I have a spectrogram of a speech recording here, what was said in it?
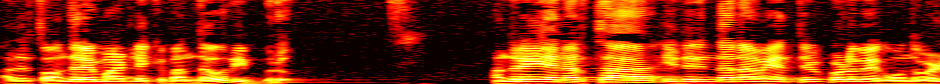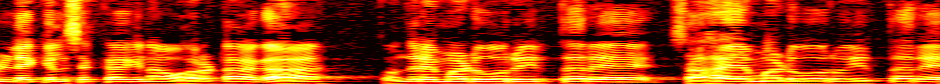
ಆದರೆ ತೊಂದರೆ ಮಾಡಲಿಕ್ಕೆ ಬಂದವರು ಇಬ್ಬರು ಅಂದರೆ ಏನರ್ಥ? ಇದರಿಂದ ನಾವೇನು ತಿಳ್ಕೊಳ್ಬೇಕು? ಒಂದು ಒಳ್ಳೆಯ ಕೆಲಸಕ್ಕಾಗಿ ನಾವು ಹೊರಟಾಗ ತೊಂದರೆ ಮಾಡುವವರು ಇರ್ತಾರೆ, ಸಹಾಯ ಮಾಡುವವರು ಇರ್ತಾರೆ.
